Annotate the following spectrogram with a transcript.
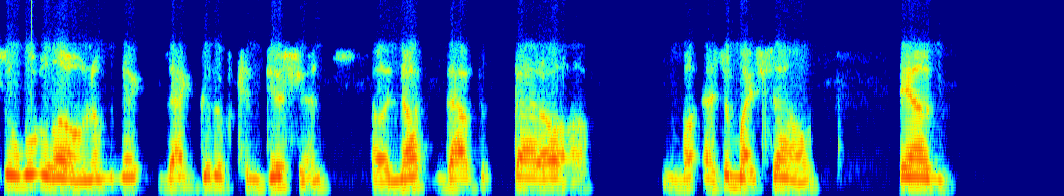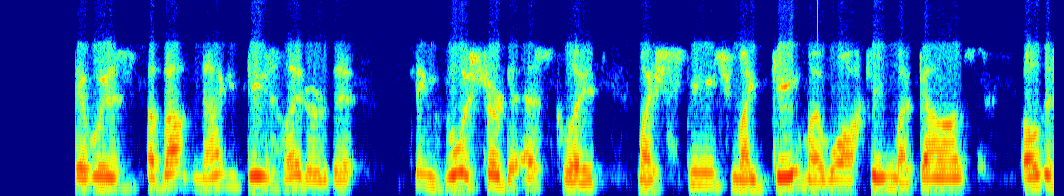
still live alone. I'm not that good of condition, uh, not that bad off, as it might sound. And it was about 90 days later that things really started to escalate my speech, my gait, my walking, my balance, all these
